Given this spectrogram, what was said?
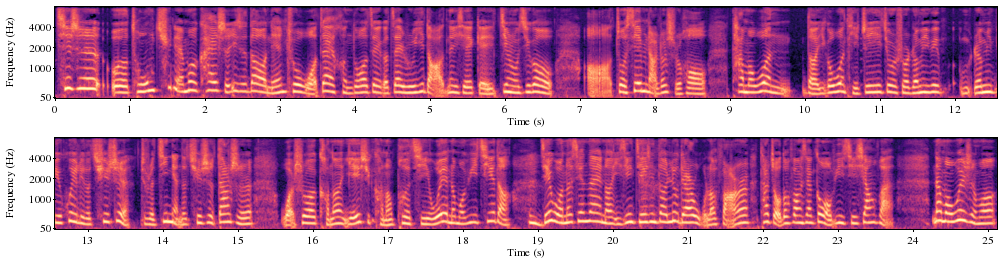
其实我从去年末开始一直到年初，我在很多这个在如意岛那些给金融机构。呃，做 seminar 的时候，他们问的一个问题之一就是说人民币人民币汇率的趋势，就是今年的趋势。当时我说可能也许可能破七，我也那么预期的。结果呢，现在呢已经接近到六点五了，反而它走的方向跟我预期相反。那么为什么？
